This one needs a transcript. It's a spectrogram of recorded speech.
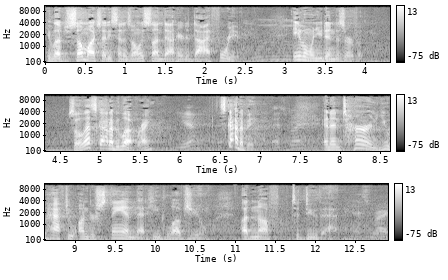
He loved you so much that He sent His only Son down here to die for you, mm-hmm. even when you didn't deserve it. So that's got to be love, right? Yeah. It's got to be. And in turn, you have to understand that He loves you enough to do that. Right.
